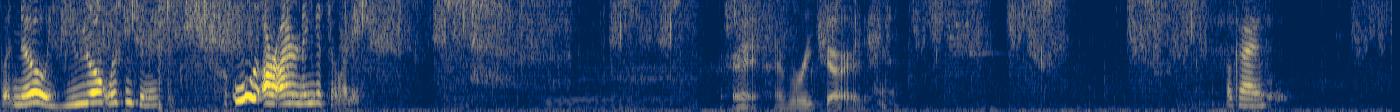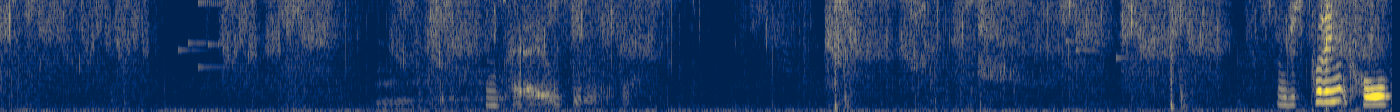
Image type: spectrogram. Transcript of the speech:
But no, you don't listen to me. Ooh, our iron ingots are ready. All right, I've recharged. Okay. Okay, let's see. I'm just putting coal,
